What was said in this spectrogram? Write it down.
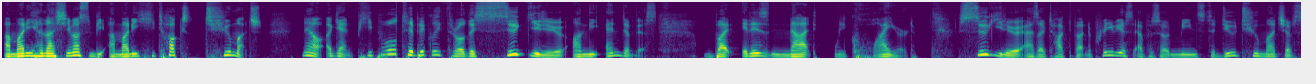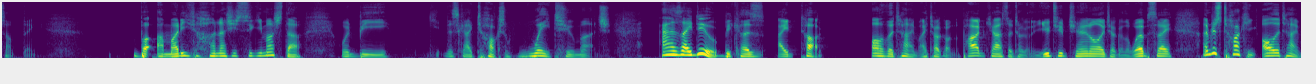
あまり話します be あまり he talks too much. Now, again, people will typically throw the sugiru on the end of this, but it is not required. Sugiru, as I've talked about in a previous episode, means to do too much of something. But あまり話しすぎました would be this guy talks way too much. As I do, because I talk all the time. I talk on the podcast, I talk on the YouTube channel, I talk on the website. I'm just talking all the time.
